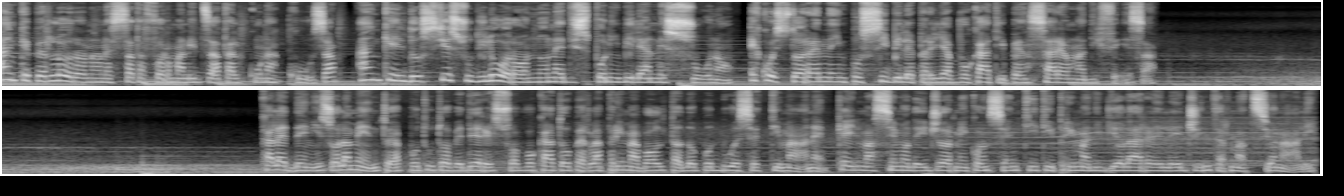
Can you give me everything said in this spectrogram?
Anche per loro non è stata formalizzata alcuna accusa, anche il dossier su di loro non è disponibile a nessuno e questo rende impossibile per gli avvocati pensare a una difesa. Khaled è in isolamento e ha potuto vedere il suo avvocato per la prima volta dopo due settimane, che è il massimo dei giorni consentiti prima di violare le leggi internazionali.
